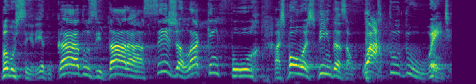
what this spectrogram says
Vamos ser educados e dar a seja lá quem for as boas-vindas ao quarto do Andy.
